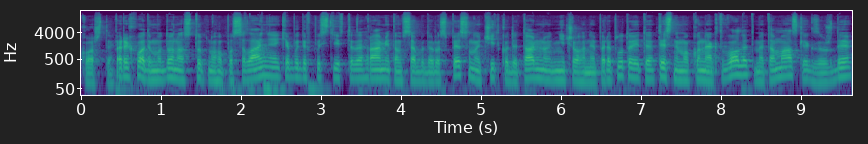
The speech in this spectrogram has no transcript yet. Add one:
кошти. Переходимо до наступного посилання, яке буде в пості в телеграмі. Там все буде розписано, чітко, детально, нічого не переплутаєте. Тиснемо Connect Wallet, Metamask, як завжди.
